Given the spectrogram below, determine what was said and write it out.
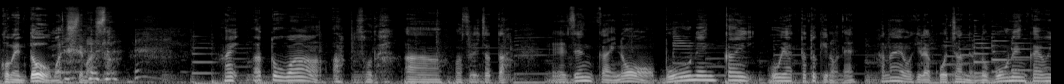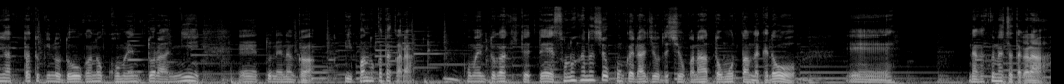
コメントをお待ちしてます はい、あとは、あ、そうだ、あ忘れちゃった。えー、前回の忘年会をやった時のね、花屋を開こうチャンネルの忘年会をやった時の動画のコメント欄に、えー、っとね、なんか一般の方からコメントが来てて、その話を今回ラジオでしようかなと思ったんだけど、えー、長くなっちゃったから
